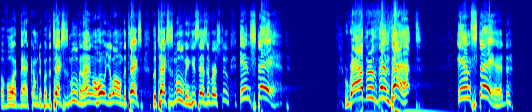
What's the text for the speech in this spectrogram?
avoid bad company. But the text is moving. I ain't gonna hold you long. The text, the text is moving. He says in verse 2, instead, rather than that, instead,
